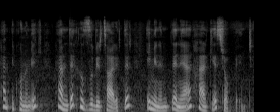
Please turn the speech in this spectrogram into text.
hem ekonomik, hem de hızlı bir tariftir. Eminim deneyen herkes çok beğenecek.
